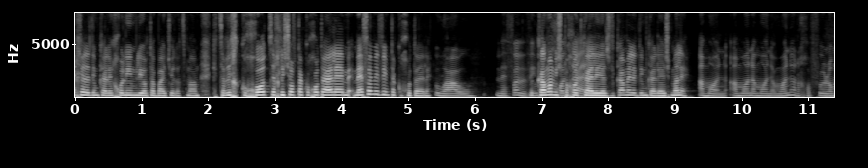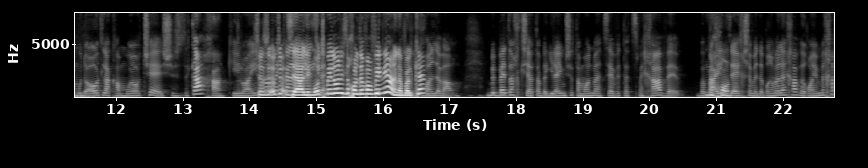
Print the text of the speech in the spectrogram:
איך ילדים כאלה יכולים להיות הבית של עצמם? כי צריך כוחות, צריך לשאוב את הכוחות האלה, מאיפה הם מביאים את הכוחות האלה? וואו, מאיפה הם מביאים וכמה משפחות? כאלה יש, וכמה ילדים כאלה יש? מלא. המון, המון, המון, המון, אנחנו אפילו לא מודעות לכמויות ש, שזה ככה, כאילו, האמא שזה, מקללת זה אלימות ו- מילולית לכל דבר ועניין, אבל כן. לכל דבר. בטח כשאתה בגילאים שאתה מאוד מעצב את עצמך, ובבית נכון. זה איך שמדברים עליך ורואים בך,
